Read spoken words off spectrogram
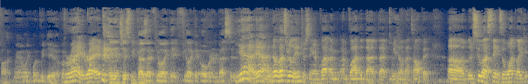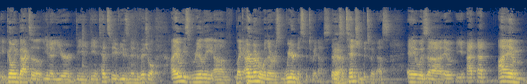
fuck, man, like, what did we do? Right, right. And it's just because I feel like they feel like they overinvested. in Yeah, yeah. No, that's really interesting. I'm glad. I'm, I'm glad that, that that we hit on that topic. Um, there's two last things. The one, like going back to you know your the the intensity of using an individual. I always really um, like. I remember when there was weirdness between us. There Yeah. was a tension between us, and it was. Uh, it, at, at, I am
